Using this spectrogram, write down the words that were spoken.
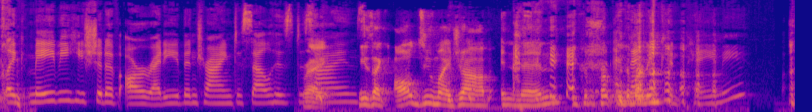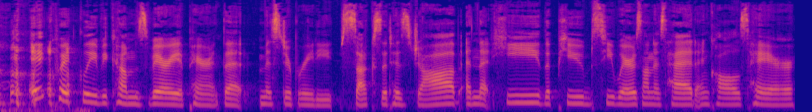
Like, maybe he should have already been trying to sell his Right. designs. He's like, I'll do my job and then you can put me and the then money. you can pay me. It quickly becomes very apparent that Mr. Brady sucks at his job and that he, the pubes he wears on his head and calls hair,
